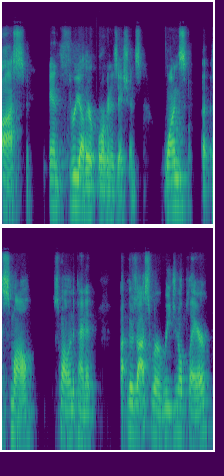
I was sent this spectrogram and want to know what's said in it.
us and three other organizations. One's a, a small, small independent. Uh, there's us, we're a regional player,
